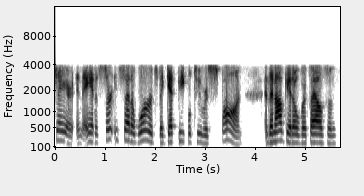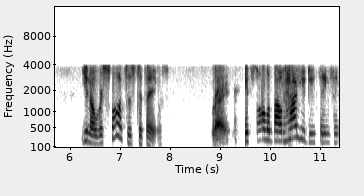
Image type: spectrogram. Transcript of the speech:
share and add a certain set of words that get people to respond and then I'll get over a thousand, you know, responses to things. Right. It's all about how you do things, and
